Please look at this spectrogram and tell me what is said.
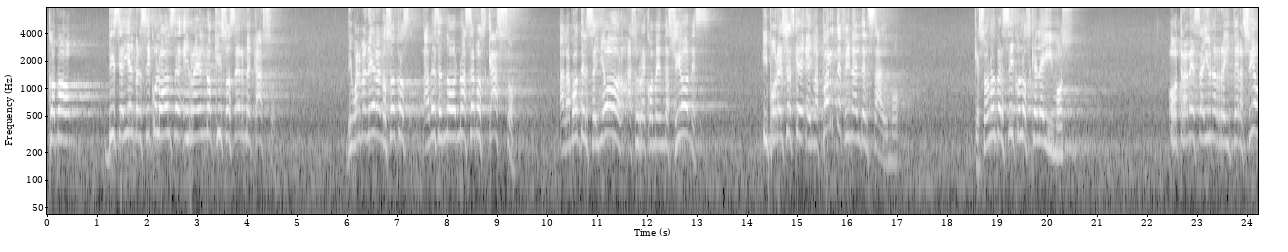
Como dice ahí el versículo 11, Israel no quiso hacerme caso. De igual manera, nosotros a veces no, no hacemos caso a la voz del Señor, a sus recomendaciones. Y por eso es que en la parte final del Salmo, que son los versículos que leímos, otra vez hay una reiteración.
